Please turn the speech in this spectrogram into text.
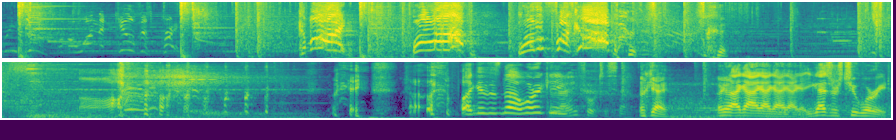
Reserve for the one that kills this prick. Come on! Blow up! Blow the fuck up! oh. Wait, how the fuck is this not working? Okay. Okay, I got, I got, I got, I got. You guys are too worried.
